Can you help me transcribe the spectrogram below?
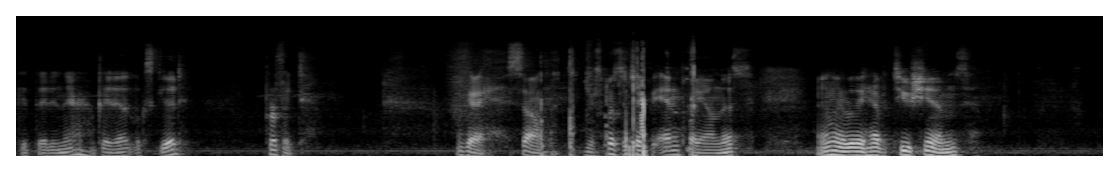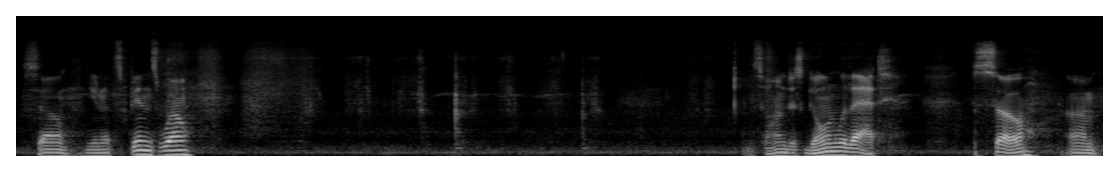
Get that in there. Okay, that looks good. Perfect. Okay, so you're supposed to check the end play on this. I only really have two shims. So, you know, it spins well. And so I'm just going with that. So, um,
